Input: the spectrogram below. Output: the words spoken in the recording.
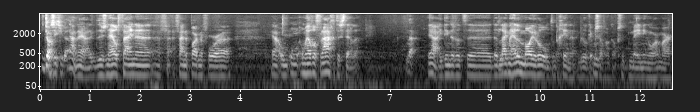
Dat dus, ik, ja, nou ja, dus een heel fijne, fijne partner voor, uh, ja, om, om, om heel veel vragen te stellen. Nou. Ja, ik denk dat dat, uh, dat lijkt me een hele mooie rol om te beginnen. Ik bedoel, ik heb zelf ook absoluut mening hoor, maar...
